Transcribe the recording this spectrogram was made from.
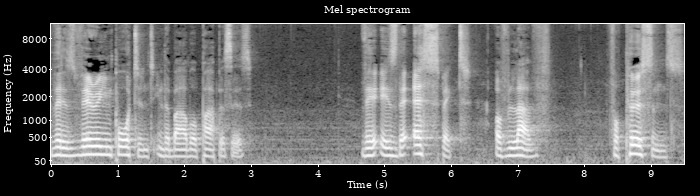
that is very important in the Bible purposes. There is the aspect of love for persons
